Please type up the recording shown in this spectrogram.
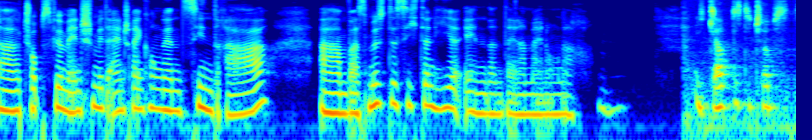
äh, Jobs für Menschen mit Einschränkungen sind rar. Ähm, was müsste sich dann hier ändern, deiner Meinung nach? Ich glaube, dass die Jobs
